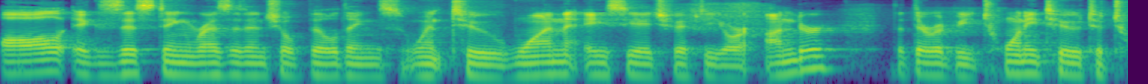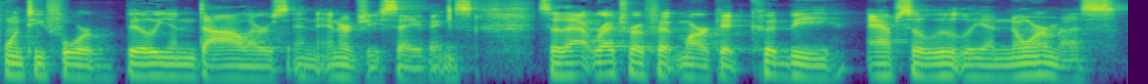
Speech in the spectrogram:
all existing residential buildings went to one ACH 50 or under, that there would be 22 to 24 billion dollars in energy savings. So that retrofit market could be absolutely enormous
